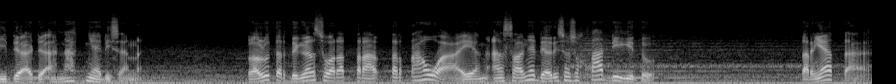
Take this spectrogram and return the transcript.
tidak ada anaknya di sana. Lalu terdengar suara ter- tertawa yang asalnya dari sosok tadi gitu. Ternyata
